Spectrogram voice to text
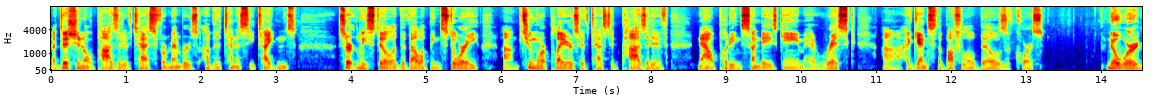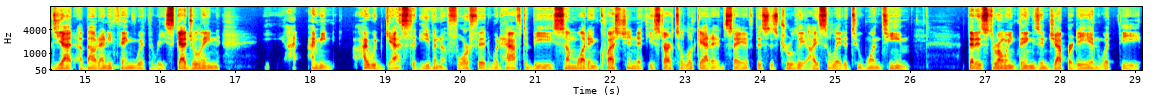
additional positive tests for members of the Tennessee Titans certainly still a developing story. Um, two more players have tested positive, now putting Sunday's game at risk uh, against the Buffalo Bills. Of course, no words yet about anything with rescheduling. I, I mean, I would guess that even a forfeit would have to be somewhat in question if you start to look at it and say if this is truly isolated to one team that is throwing things in jeopardy and with the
